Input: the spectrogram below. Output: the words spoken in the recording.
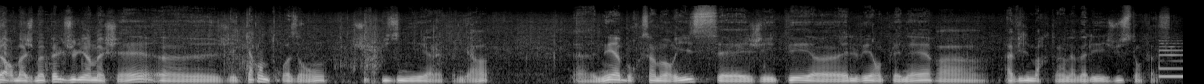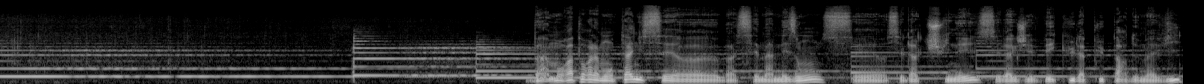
Alors, bah, je m'appelle Julien Machet, euh, j'ai 43 ans, je suis cuisinier à la Tania, euh, né à Bourg-Saint-Maurice et j'ai été euh, élevé en plein air à, Villemartin, la vallée juste en face. Ben, mon rapport à la montagne, c'est c'est ma maison, c'est là que je suis né, c'est là que j'ai vécu la plupart de ma vie.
